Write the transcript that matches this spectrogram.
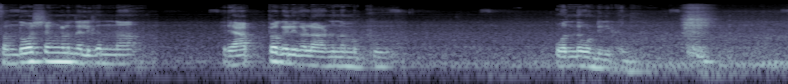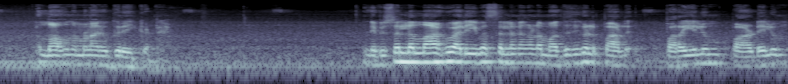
സന്തോഷങ്ങൾ നൽകുന്ന രാപ്പകലുകളാണ് നമുക്ക് വന്നുകൊണ്ടിരിക്കുന്നത്. അള്ളാഹു നമ്മൾ അനുഗ്രഹിക്കട്ടെ. നബിസല്ലാഹു അലൈ വസല്ലങ്ങളുടെ മധുകൾ പറയലും പാടലും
